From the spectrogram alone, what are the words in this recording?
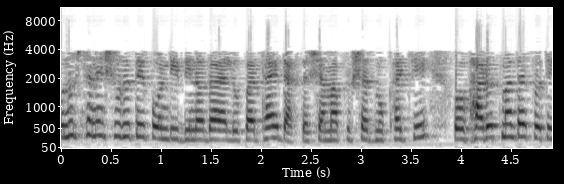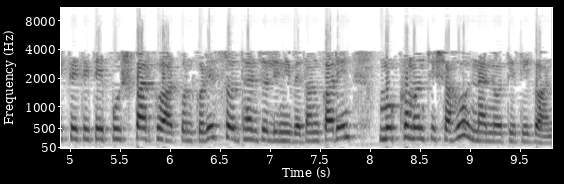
অনুষ্ঠানের শুরুতে পণ্ডিত দীনদয়াল উপাধ্যায়, ডাক্তার শ্যামাপ্রসাদ মুখার্জী ও ভারতমাতার প্রতিকৃতিতে পুষ্পার্ঘ্য অর্পণ করে শ্রদ্ধাঞ্জলি নিবেদন করেন মুখ্যমন্ত্রী সহ অন্যান্য অতিথিগণ।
